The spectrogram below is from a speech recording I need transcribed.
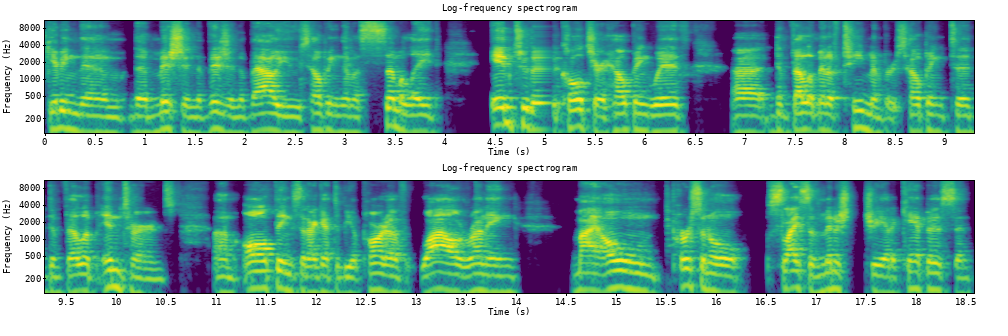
giving them the mission the vision the values helping them assimilate into the culture helping with uh, development of team members helping to develop interns um, all things that I got to be a part of while running my own personal slice of ministry at a campus and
